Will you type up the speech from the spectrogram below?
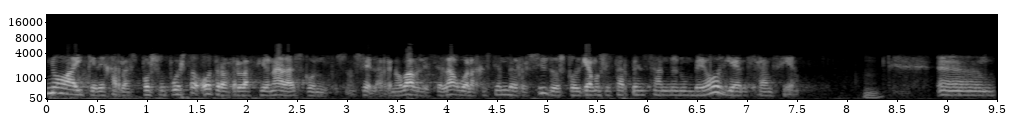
no hay que dejarlas. Por supuesto, otras relacionadas con, pues, no sé, las renovables, el agua, la gestión de residuos. Podríamos estar pensando en un Veolia en Francia. Mm. Eh,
